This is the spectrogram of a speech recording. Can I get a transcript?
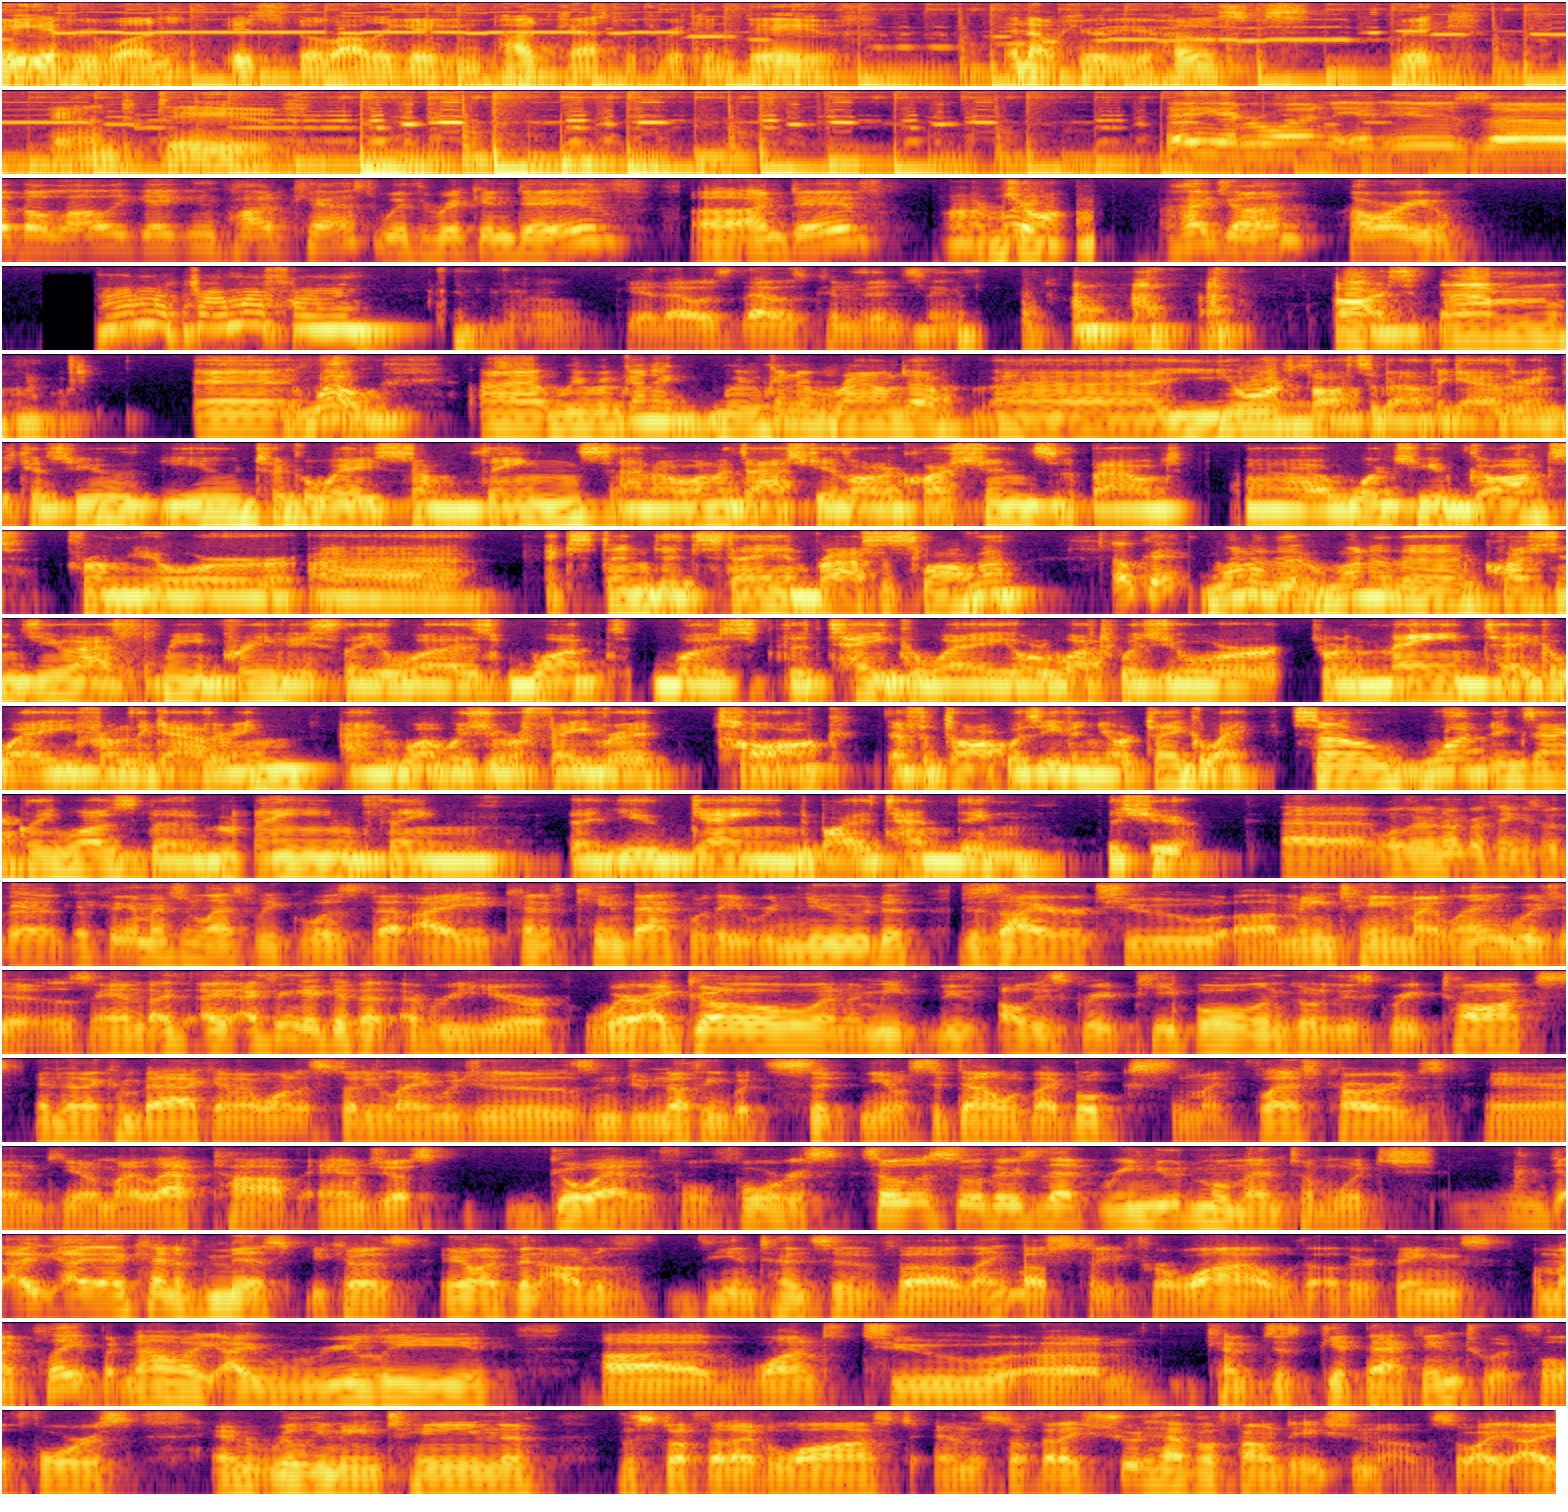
Hey everyone, it's the Lollygagging Podcast with Rick and Dave. And now here are your hosts, Rick and Dave. Hey everyone, it is uh, the Lollygagging Podcast with Rick and Dave. Uh, I'm Dave. I'm John. Hi John, how are you? I'm, I'm fine. Okay, that was that was convincing. All right. Um, uh, well, uh, we were gonna we were gonna round up uh, your thoughts about the gathering because you you took away some things, and I wanted to ask you a lot of questions about uh, what you got from your uh, extended stay in Bratislava. Okay. One of the one of the questions you asked me previously was what was the takeaway or what was your sort of main takeaway from the gathering and what was your favorite talk if a talk was even your takeaway. So what exactly was the main thing that you gained by attending this year? Uh, well, there are a number of things, but the, the thing I mentioned last week was that I kind of came back with a renewed desire to uh, maintain my languages, and I, I, think I get that every year, where I go and I meet these, all these great people and go to these great talks, and then I come back and I want to study languages and do nothing but sit, you know, sit down with my books and my flashcards and you know my laptop and just go at it full force. So so there's that renewed momentum, which I, I, I kind of miss because you know I've been out of the intensive uh, language study for a while with other things on my plate, but now I, I really uh, want to um, kind of just get back into it full force and really maintain the stuff that I've lost and the stuff that I should have a foundation of. So I, I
